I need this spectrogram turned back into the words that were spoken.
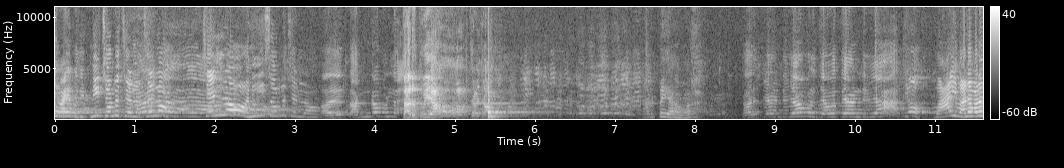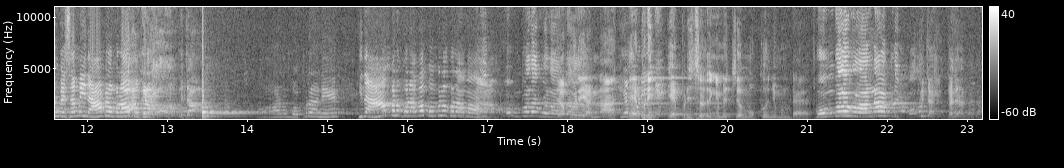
வாய் வாயை பத்தி நீ சொல்லு செல்லம் செல்லம். செல்லம் நீ சொல்லு செல்லம். தங்க பிள்ளை. தருப்பையா கருப்பையாவா? கருப்பியாண்டிவியா அப்புறம் செவத்தையாண்டிவியா யோ வாய் வள வளம் பேசாம இது ஆம்பளை குழா ஆடம் கொப்புறானே. இது ஆம்பளை குழாவா பொம்பளை குழாவா? பொம்பளை குழா எப்படி அண்ணா? எப்படி? எப்படி சொல்றீங்க மிச்சம்? மூக்குறிஞ்சு முண்டை. பொம்பளை குழாண்டா அப்படி பொத- ஐயையோப்பா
